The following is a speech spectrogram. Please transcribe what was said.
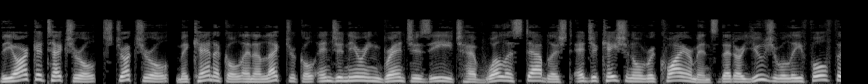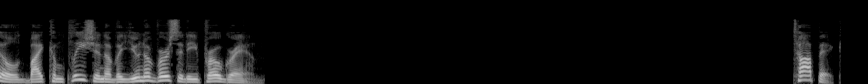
The architectural, structural, mechanical and electrical engineering branches each have well-established educational requirements that are usually fulfilled by completion of a university program. Topic:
